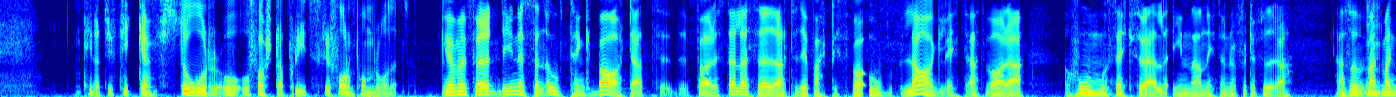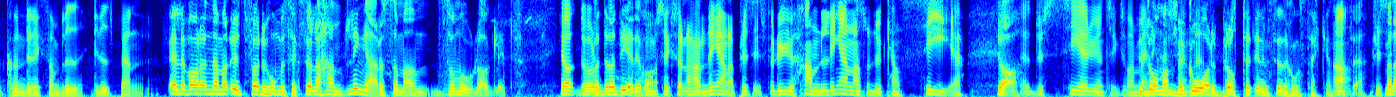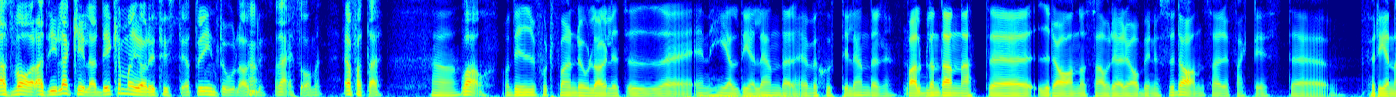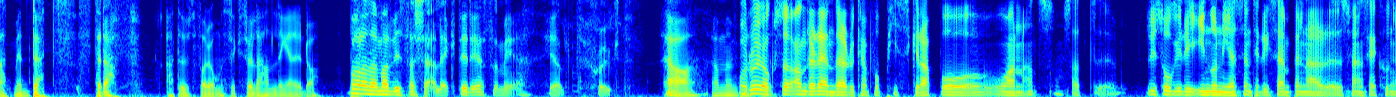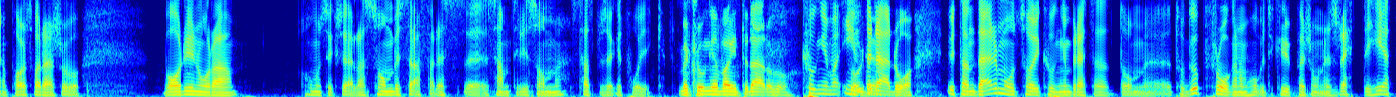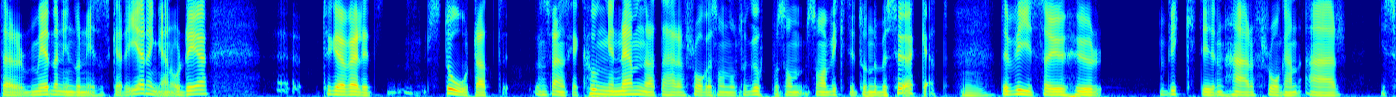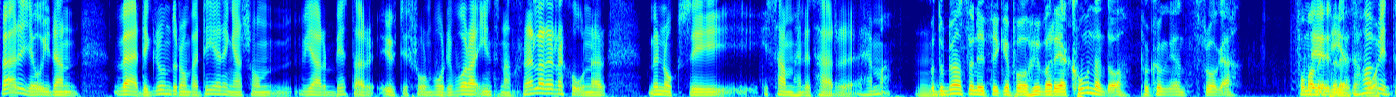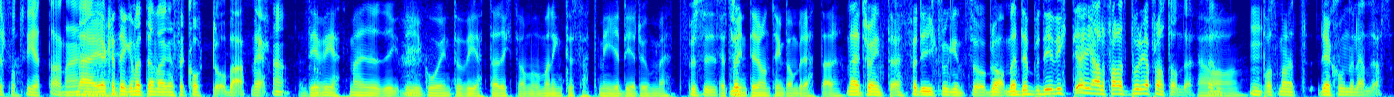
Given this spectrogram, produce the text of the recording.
till att vi fick en stor och, och första politisk reform på området. Ja men för det är nästan otänkbart att föreställa sig att det faktiskt var olagligt att vara homosexuell innan 1944 Alltså Mm. att man kunde liksom bli gripen Eller var det när man utförde homosexuella handlingar som, man, som var olagligt? Ja, då, Och det var det det var? homosexuella handlingarna, precis. För det är ju handlingarna som du kan se. Ja, Du ser ju inte riktigt vad en det är då man känner. begår brottet inom citationstecken så Ja, att säga precis. Men att vara, att gilla killar, det kan man göra i tysthet och är inte olagligt Nej så men, jag fattar, Ja, wow. Och det är ju fortfarande olagligt i eh, en hel del länder, över 70 länder. Bland annat eh, Iran och Saudiarabien och Sudan så är det faktiskt eh, förenat med dödsstraff att utföra homosexuella handlingar idag. Bara när man visar kärlek, det är det som är helt sjukt. Ja, ja men Och då är det också andra länder där du kan få piskrapp och, och annat. Så att eh, vi såg ju det i Indonesien till exempel när svenska kungaparet var där så var det ju några homosexuella som bestraffades eh, samtidigt som statsbesöket pågick. Men kungen var inte där och Kungen var inte det. där då, utan däremot så har ju kungen berättat att de eh, tog upp frågan om hbtq-personers rättigheter med den indonesiska regeringen och det eh, tycker jag är väldigt stort att den svenska kungen nämner att det här är en fråga som de tog upp och som, som var viktigt under besöket. mm. Det visar ju hur viktig den här frågan är i Sverige och i den värdegrund och de värderingar som vi arbetar utifrån både i våra internationella relationer men också i, i samhället här hemma. Mm. Men då blir man så nyfiken på, hur var reaktionen då på kungens fråga? Får man det, veta det, det? det har vi inte fått veta. Nej. Nej jag kan tänka mig att den var ganska kort då bara, nej Det vet man ju, det, det går ju inte att veta liksom om man inte satt med i det rummet Precis, Jag tror men, inte det är någonting de berättar nej tror jag inte, för det gick nog inte så bra Men det, det viktiga är i alla fall att börja prata om det, sen Ja. Mm. hoppas man att reaktionen ändras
